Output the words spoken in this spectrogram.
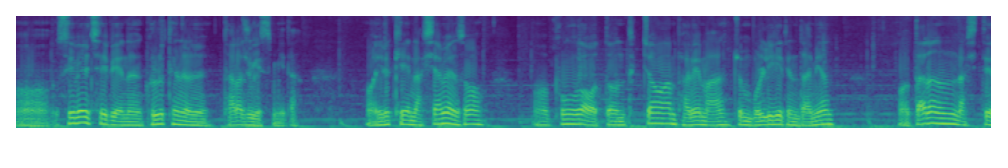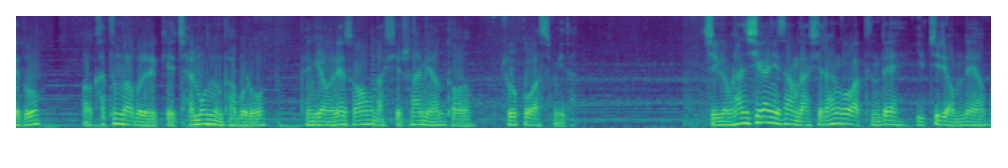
어, 스벨 채비에는 글루텐을 달아주겠습니다. 어, 이렇게 낚시하면서 어, 붕어가 어떤 특정한 밥에만 좀 몰리게 된다면 어, 다른 낚싯대도 어, 같은 밥을 이렇게 잘 먹는 밥으로 변경을 해서 낚시를 하면 더 좋을 것 같습니다. 지금 1시간 이상 낚시를 한 것 같은데 입질이 없네요.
